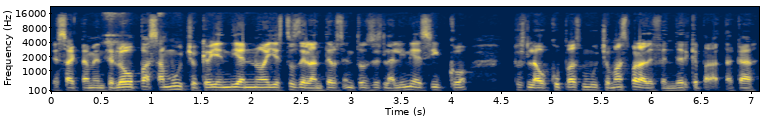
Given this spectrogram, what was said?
exactamente. Luego pasa mucho que hoy en día no hay estos delanteros, entonces la línea de 5 pues la ocupas mucho más para defender que para atacar.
